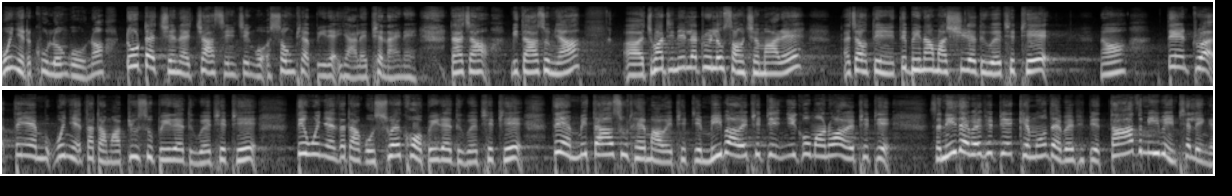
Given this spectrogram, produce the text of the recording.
ဝိညာဉ်တစ်ခုလုံးကိုနော်တိုးတက်ခြင်းနဲ့ကြာဆင်းခြင်းကိုအဆုံးဖြတ်ပေးတဲ့အရာလည်းဖြစ်နိုင်တယ်ဒါကြောင့်မိသားစုများ အာကျွန်မဒီနေ့လက်တွေ့လှုပ်ဆောင်ချင်ပါတယ်ဒါကြောင့်တင်တစ်ဘေးနားမှာရှိတဲ့သူပဲဖြစ်ဖြစ်နော်တင်းအတွက်တင်းရဲ့ဝိညာဉ်အသက်တာမှာပြုစုပေးတဲ့သူပဲဖြစ်ဖြစ်တင်းဝိညာဉ်အသက်တာကိုဆွဲခေါ်ပေးတဲ့သူပဲဖြစ်ဖြစ်တင်းရဲ့မိသားစုထဲမှာပဲဖြစ်ဖြစ်မိဘပဲဖြစ်ဖြစ်ညီကိုမောင်တို့ပဲဖြစ်ဖြစ်ဇနီးတဲ့ပဲဖြစ်ဖြစ်ခင်မွန်းတဲ့ပဲဖြစ်ဖြစ်သားသမီးပင်ဖြစ်လင်က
